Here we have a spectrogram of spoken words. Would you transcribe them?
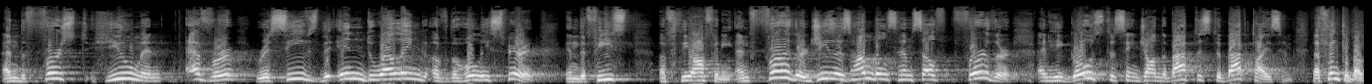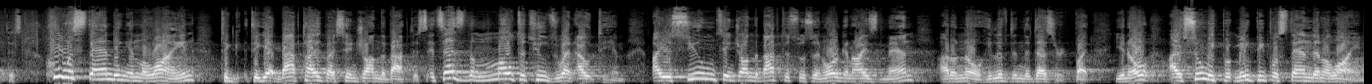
And the first human ever receives the indwelling of the Holy Spirit in the Feast of theophany. And further, Jesus humbles himself further and he goes to St. John the Baptist to baptize him. Now think about this. Who was standing in the line to, to get baptized by St. John the Baptist? It says the multitudes went out to him. I assume St. John the Baptist was an organized man. I don't know. He lived in the desert. But, you know, I assume he put, made people stand in a line.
